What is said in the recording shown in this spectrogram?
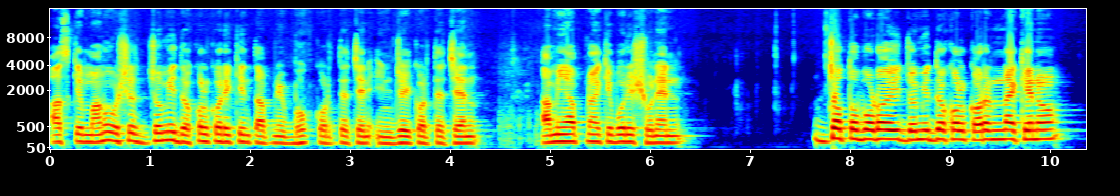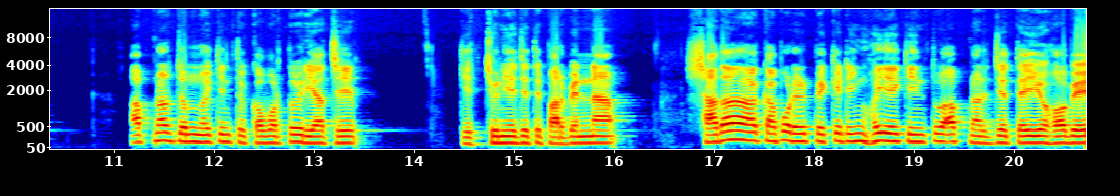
আজকে মানুষের জমি দখল করে কিন্তু আপনি ভোগ করতেছেন এনজয় করতেছেন। আমি আপনাকে বলি, শুনেন, যত বড়ই জমি দখল করেন না কেন, আপনার জন্য কিন্তু কবর তৈরি আছে। কিচ্ছু নিয়ে যেতে পারবেন না। সাদা কাপড়ের প্যাকেটিং হয়ে কিন্তু আপনার যেতেই হবে।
